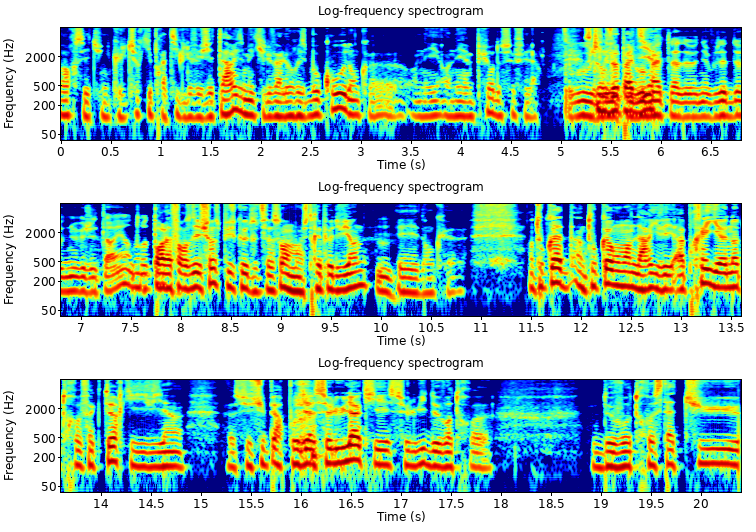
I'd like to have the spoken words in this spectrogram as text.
Or, c'est une culture qui pratique le végétarisme et qui le valorise beaucoup, donc euh, on est on est impur de ce fait-là. Vous, ce qui ne veut pas dire vous, devenir, vous êtes devenu végétarien entre Par la force des choses, puisque de toute façon on mange très peu de viande hmm. et donc euh, en tout cas en tout cas au moment de l'arrivée. Après, il y a un autre facteur qui vient euh, se superposer à celui-là, qui est celui de votre de votre statut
